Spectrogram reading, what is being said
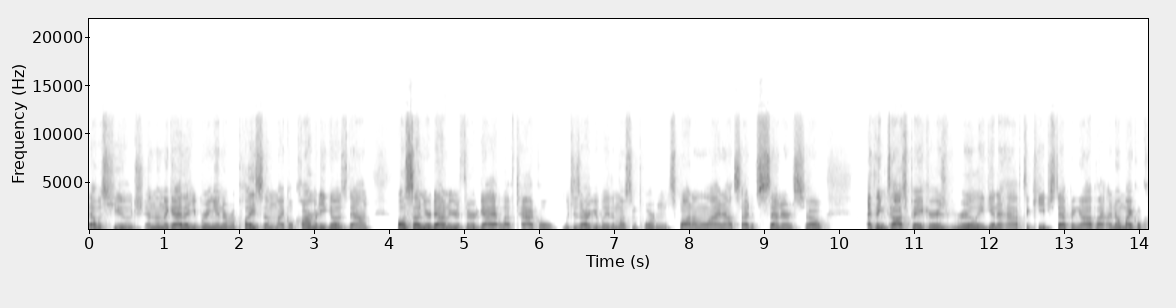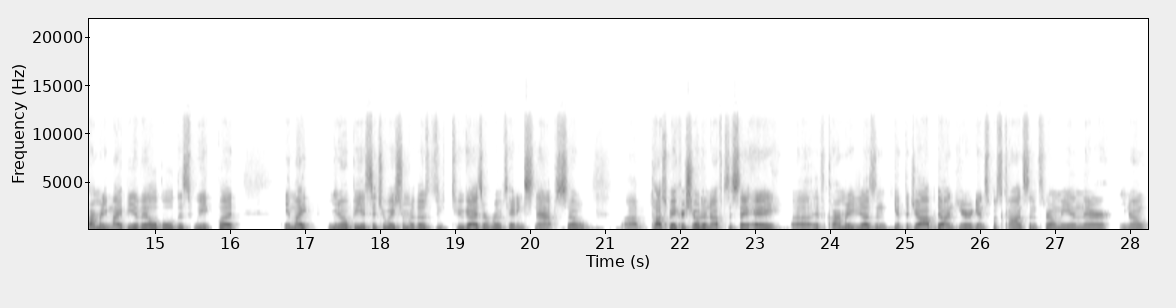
that was huge. And then the guy that you bring in to replace him, Michael Carmody, goes down. All of a sudden, you're down to your third guy at left tackle, which is arguably the most important spot on the line outside of center. So I think Tosh Baker is really going to have to keep stepping up. I know Michael Carmody might be available this week, but it might you know be a situation where those two guys are rotating snaps. So uh, Tosh Baker showed enough to say, hey, uh, if Carmody doesn't get the job done here against Wisconsin, throw me in there. You know,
